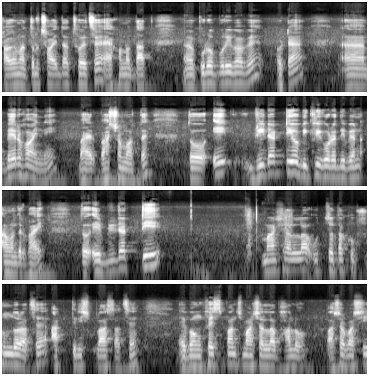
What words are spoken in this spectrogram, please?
সবেমাত্র ছয় দাঁত হয়েছে এখনও দাঁত পুরোপুরিভাবে ওটা বের হয়নি ভাইয়ের ভাষ্যমতে। তো এই ব্রিডারটিও বিক্রি করে দিবেন আমাদের ভাই। তো এই ব্রিডারটি মার্শাল্লাহ উচ্চতা খুব সুন্দর আছে, আটত্রিশ প্লাস আছে এবং ফেস পাঞ্চ মার্শাল্লাহ ভালো। পাশাপাশি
